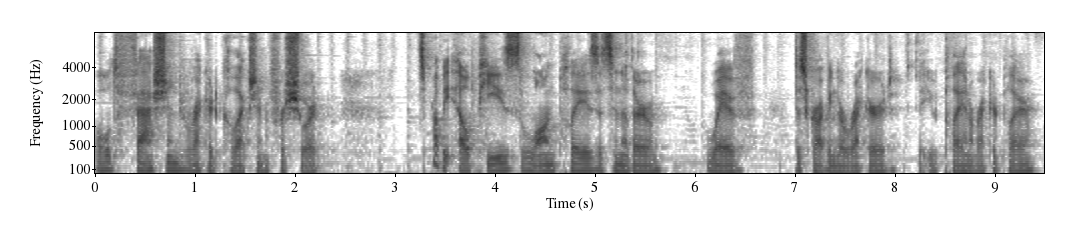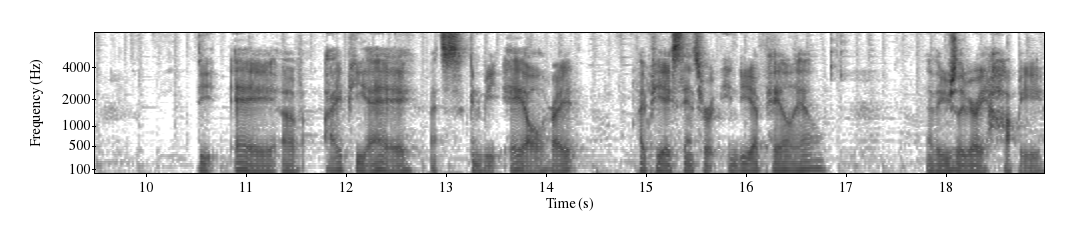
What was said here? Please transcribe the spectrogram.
Old fashioned record collection for short. It's probably LPs, long plays. It's another way of describing a record that you would play on a record player. The A of IPA, that's going to be ale, right? IPA stands for India Pale Ale. And they're usually very hoppy.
